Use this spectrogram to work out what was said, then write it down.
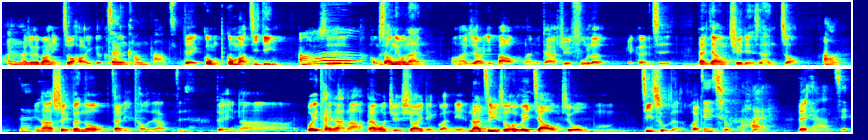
啦，嗯它就会帮你做好一个真空包子。对宫宫保鸡丁或者是哦，红烧牛腩，哦，那就这样一包，那就带下去复热给客人吃。但这样缺点是很重，哦，对因，为它水分都在里头这样子。对，那不会太难啦，但我觉得需要一点观念。那至于说会不会教，就嗯基础的会，基础的会对。了解。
